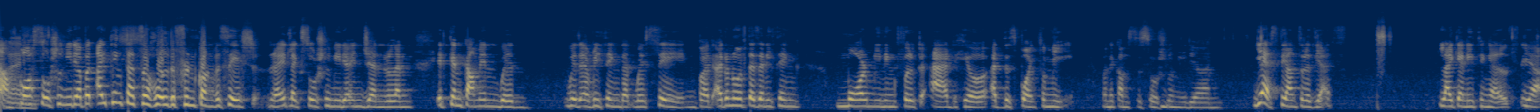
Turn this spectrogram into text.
yeah, of course, social media, but I think that's a whole different conversation, right? Like social media in general, and it can come in with with everything that we're saying. But I don't know if there's anything more meaningful to add here at this point for me when it comes to social media. And yes, the answer is yes. Like anything else, yeah,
